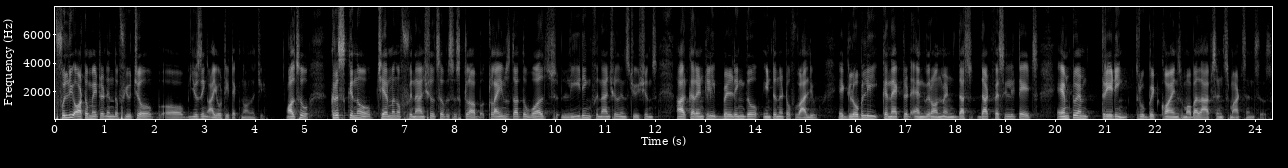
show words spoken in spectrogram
fully automated in the future uh, using IoT technology. Also, Chris Skinner, chairman of Financial Services Club, claims that the world's leading financial institutions are currently building the Internet of Value a globally connected environment that facilitates M2M trading through bitcoins, mobile apps, and smart sensors.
